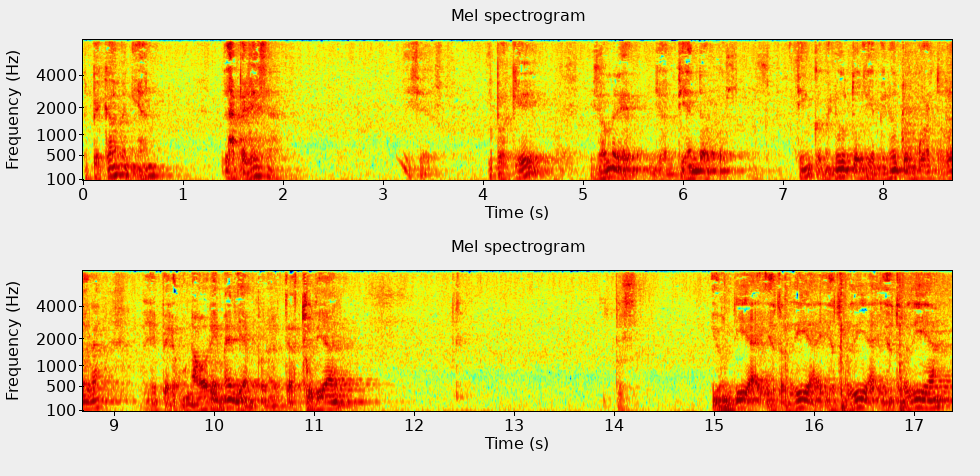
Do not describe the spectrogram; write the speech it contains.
el pecado venial, la pereza. ¿y por qué? Dice, hombre, yo entiendo, pues, cinco minutos, diez minutos, un cuarto de hora, oye, pero una hora y media en ponerte a estudiar, pues, y un día, y otro día, y otro día, y otro día,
